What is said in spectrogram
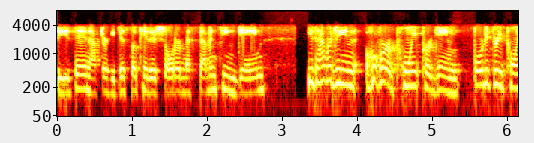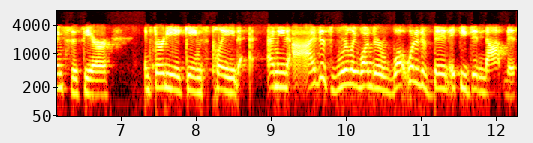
season after he dislocated his shoulder, missed 17 games, He's averaging over a point per game, 43 points this year in 38 games played. I mean, I just really wonder what would it have been if he did not miss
